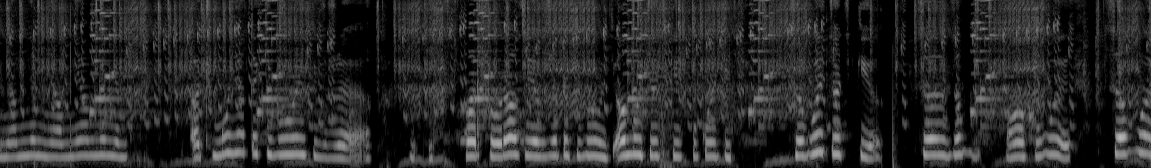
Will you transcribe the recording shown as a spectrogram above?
Ням-ням-ням-ням-ням-ням. А чому я такий великий вже? З першого разу я вже такий великий. А ну, тьотьки, спокойтесь. Це ви, тьотьки? Це. Ах, ви. Це ви.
